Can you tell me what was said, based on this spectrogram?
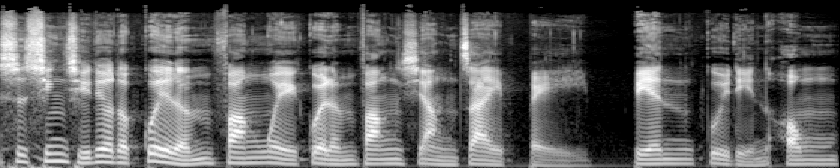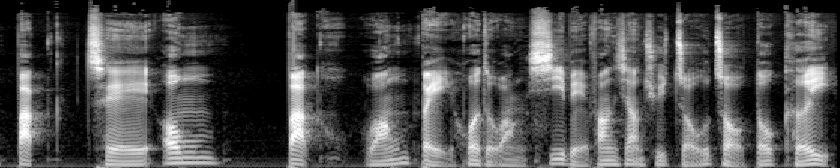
是星期六的贵人方位，贵人方向在北边，桂林往北车往北往北或者往西北方向去走走都可以。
